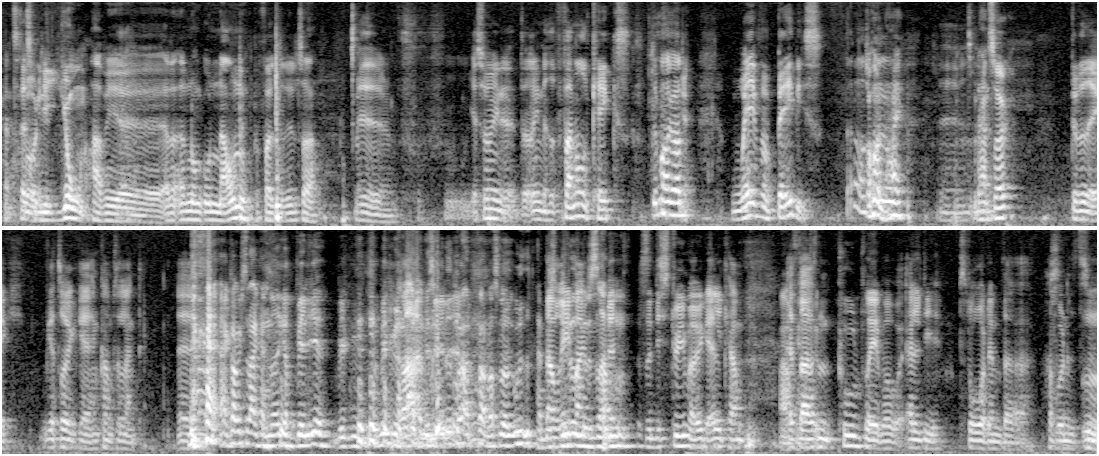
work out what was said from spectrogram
50 hvor de- millioner. Har vi, øh, er, der, er der nogle gode navne på folk, der deltager? Øh, jeg så en, der var en, der hed Funnel Cakes. Det er meget godt. Ja. Wave of Babies. Er Åh oh, nej. Øh, Spiller han søg? det ved jeg ikke. Jeg tror ikke, at han kom så langt. Øh, han kom ikke så langt, han nåede ikke at vælge, hvilken, hvilken race vi spillede, før han, før han var slået ud. Han der er jo rigtig mange, men, så de streamer jo ikke alle kampe. Ah, Altså, der er sådan en poolplay, hvor alle de store, dem der har vundet tidligere,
